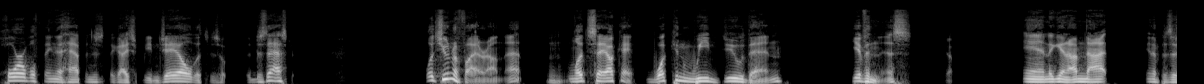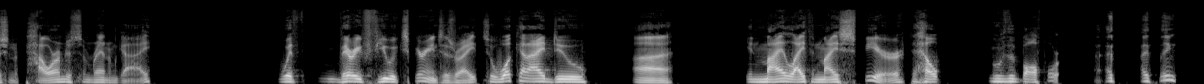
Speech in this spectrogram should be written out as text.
horrible thing that happens. The guy should be in jail. This is a disaster. Let's unify around that. Mhm. Let's say, okay, what can we do then, given this? Yeah. And again, I'm not in a position of power. I'm just some random guy with very few experiences, right? So, what can I do uh, in my life, in my sphere, to help move the ball forward? I, I think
